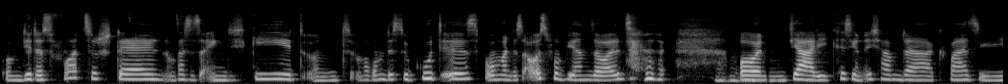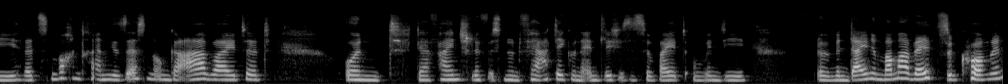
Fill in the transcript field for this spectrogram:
um dir das vorzustellen, um was es eigentlich geht und warum das so gut ist, warum man das ausprobieren sollte. Mhm. Und ja, die Chrissy und ich haben da quasi die letzten Wochen dran gesessen und gearbeitet. Und der Feinschliff ist nun fertig und endlich ist es soweit, um in die, in deine Mama-Welt zu kommen.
